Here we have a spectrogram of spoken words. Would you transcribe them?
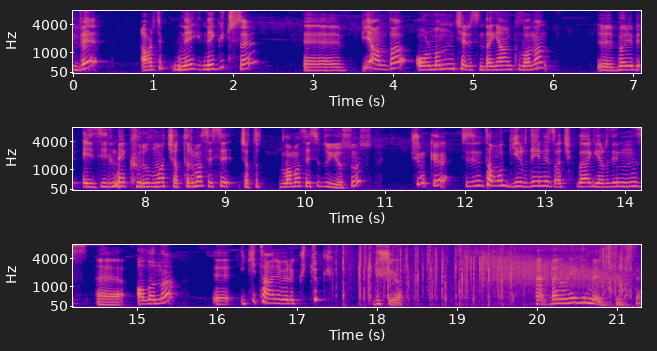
ve artık ne, ne güçse e, bir anda ormanın içerisinde yankılanan e, böyle bir ezilme, kırılma, çatırma sesi, çatırtlama sesi duyuyorsunuz. Çünkü sizin tam o girdiğiniz, açıklığa girdiğiniz e, alana e, iki tane böyle kütük düşüyor. Ha, ben oraya girmemiştim işte.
